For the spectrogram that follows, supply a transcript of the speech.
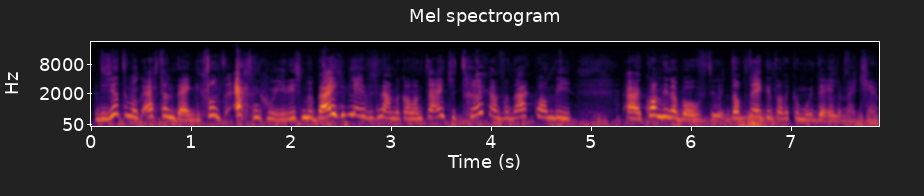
die zet hem ook echt aan het denken. Ik vond het echt een goeie. Die is me bijgebleven. is namelijk al een tijdje terug. En vandaag kwam die, uh, kwam die naar boven toe. Dat betekent dat ik hem moet delen met je.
